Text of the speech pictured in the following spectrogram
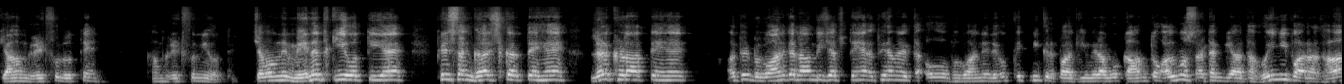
क्या हम ग्रेटफुल होते हैं? हम ग्रेटफुल नहीं होते। जब हमने मेहनत की होती है, फिर संघर्ष करते हैं, लड़खड़ाते हैं, और फिर भगवान का नाम भी जपते हैं, फिर हमें लगता है ओ भगवान ने देखो कितनी कृपा की, मेरा वो काम तो ऑलमोस्ट अटक गया था, हो ही नहीं पा रहा था।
